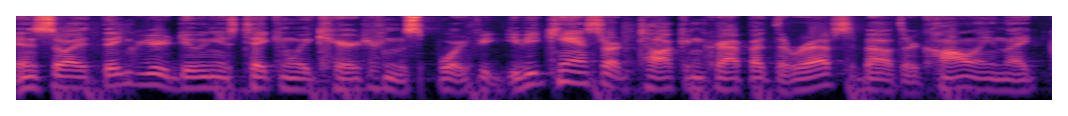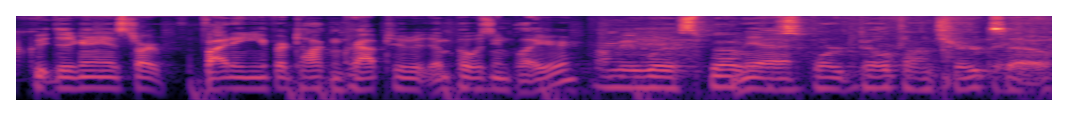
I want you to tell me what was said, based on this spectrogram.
And so I think what you're doing is taking away character from the sport. If you, if you can't start talking crap at the refs about their calling, like they're gonna start fighting you for talking crap to an opposing player. I mean, we're a sport, Yeah. sport built on chirping. So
